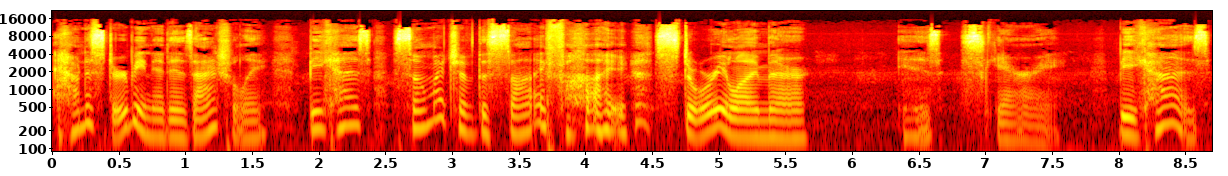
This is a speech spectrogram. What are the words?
How disturbing it is, actually, because so much of the sci fi storyline there is scary because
